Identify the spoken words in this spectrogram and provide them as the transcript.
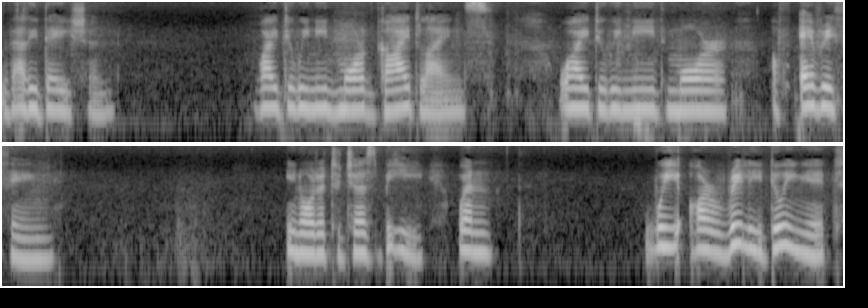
validation? Why do we need more guidelines? Why do we need more of everything in order to just be when we are really doing it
